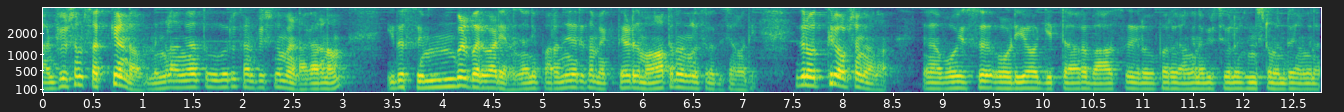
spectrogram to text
കൺഫ്യൂഷൻസ് ഒക്കെ ഉണ്ടാവും. നിങ്ങൾ അങ്ങനത്തെ ഒരു കൺഫ്യൂഷനും വേണ്ട. കാരണം ഇത് സിമ്പിൾ പരിപാടിയാണ്. ഞാൻ ഈ പറഞ്ഞു തരുന്ന മെത്തേഡ് മാത്രം നിങ്ങൾ ശ്രദ്ധിച്ചാൽ മതി. ഇതിൽ ഒത്തിരി ഓപ്ഷൻ കാണാം. Voice audio guitar bass looper അങ്ങനെ വിർച്വൽ ഇൻസ്ട്രുമെന്റ് അങ്ങനെ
